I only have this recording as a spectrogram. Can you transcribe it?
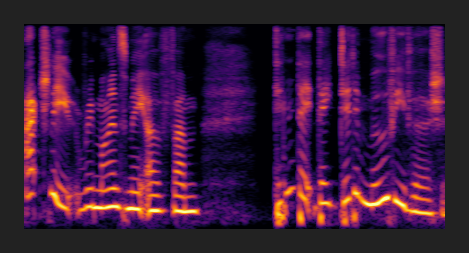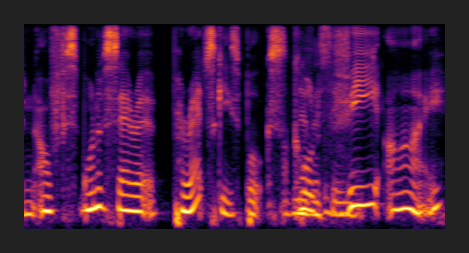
actually reminds me of um, didn't they they did a movie version of one of Sarah Paretsky's books I've called VI,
